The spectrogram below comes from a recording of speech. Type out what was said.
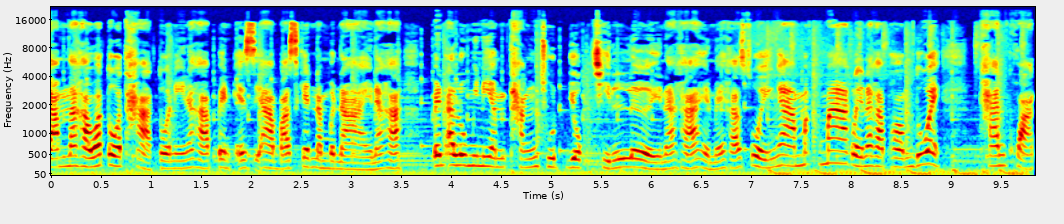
ย้ำนะคะว่าตัวถาดตัวนี้นะคะเป็น SCR Basket Number 9นะคะ เป็นอลูมิเนียมทั้งชุดยกชิ้นเลยนะคะ เห็นไหมคะ สวยงามมาก ๆ เลยนะคะ พร้อมด้วยคานขวาง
